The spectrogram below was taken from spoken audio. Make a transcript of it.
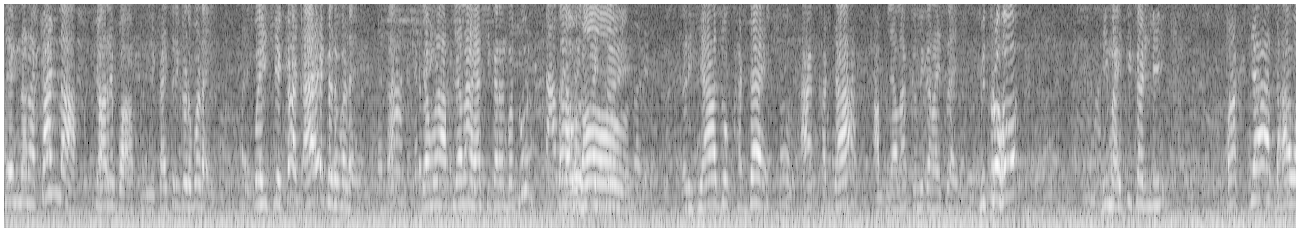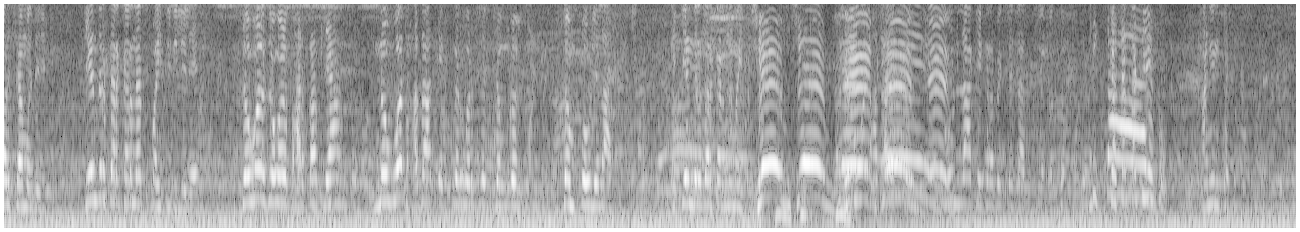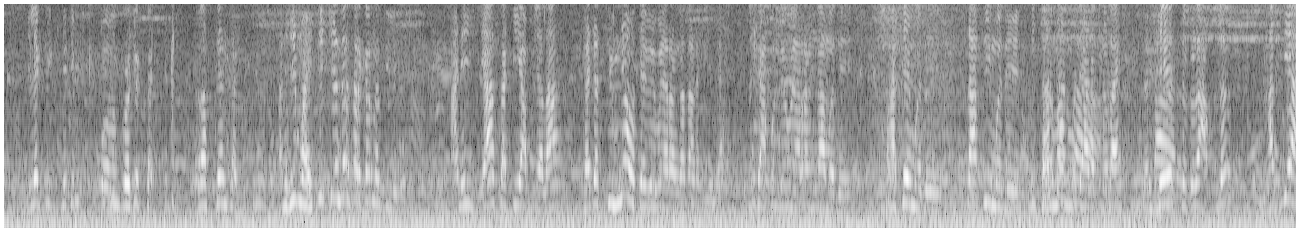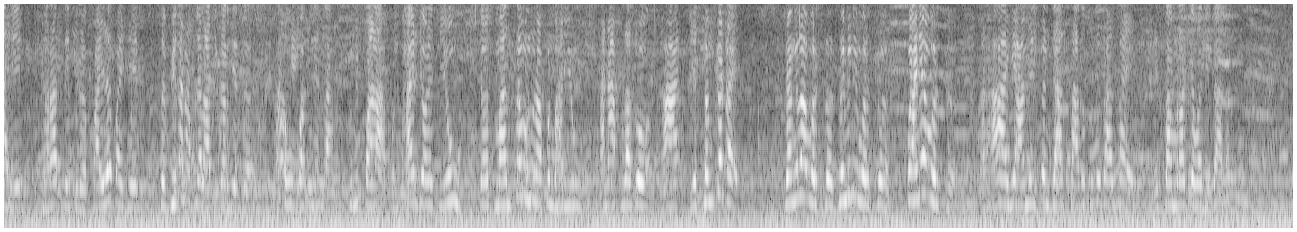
शेंगदाणा काढला की अरे बापरे काहीतरी गडबड आहे. पैसे काढ आहे गडबड आहे? त्यामुळे आपल्याला ह्या शिकाऱ्यांपासून सावध. व्हायचंय तर ह्या जो खड्डा आहे हो. हा खड्डा आपल्याला कमी करायचा आहे मित्र हो ही माहिती काढली मागच्या दहा वर्षामध्ये केंद्र सरकारनंच माहिती दिलेली आहे जवळजवळ भारतातल्या नव्वद हजार एकरवरचं जंगल संपवलेलं आहे. हे केंद्र सरकारनं माहिती शेम शेम शेम दोन लाख एकरापेक्षा जास्त जंगल संपवलं कशासाठी? असो. खाणींसाठी. इलेक्ट्रिसिटी प्रोजेक्टसाठी रस्त्यांसाठी. आणि ही माहिती केंद्र सरकारनं दिलेली आहे. आणि यासाठी आपल्याला ह्या ज्या चिमण्या होत्या वेगवेगळ्या रंगात अडकलेल्या तशा आपण वेगवेगळ्या रंगामध्ये भाषेमध्ये जातीमध्ये धर्मांमध्ये अडकलेलो आहे. तर हे सगळं आपलं खाजगी आहे. घरात ते सगळं पाळलं पाहिजे. संविधान आपल्याला अधिकार देतं. हा उपासनेचा तुम्ही पाळा. पण बाहेर ज्यावेळेस येऊ त्यावेळेस माणसं म्हणून आपण बाहेर येऊ. आणि आपला जो हा जे संकट आहे जंगलावरचं जमिनीवरचं पाण्यावरचं आणि हा हे अमेरिकन जाल साधं सुद्धा जाल नाही. हे साम्राज्यवादी जाल.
